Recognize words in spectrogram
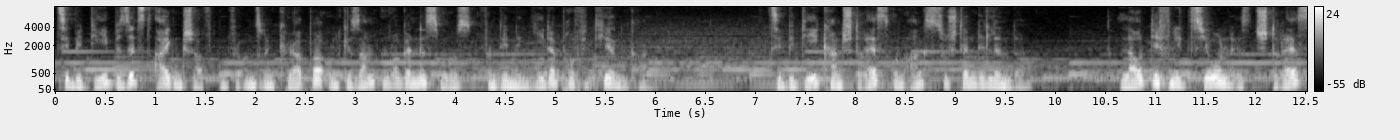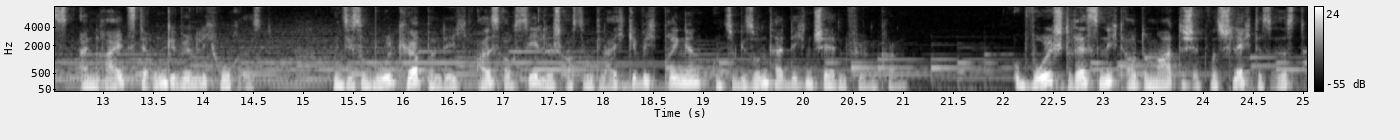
CBD besitzt Eigenschaften für unseren Körper und gesamten Organismus, von denen jeder profitieren kann. CBD kann Stress und Angstzustände lindern. Laut Definition ist Stress ein Reiz, der ungewöhnlich hoch ist und sie sowohl körperlich als auch seelisch aus dem Gleichgewicht bringen und zu gesundheitlichen Schäden führen kann. Obwohl Stress nicht automatisch etwas Schlechtes ist,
